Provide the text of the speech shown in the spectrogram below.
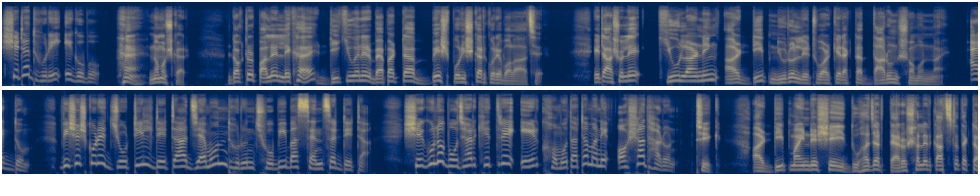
সেটা ধরেই এগোব। হ্যাঁ নমস্কার। ডক্টর পালের লেখায় ডিকিউএন এর ব্যাপারটা বেশ পরিষ্কার করে বলা আছে। এটা আসলে কিউ লার্নিং আর ডিপ নিউরাল নেটওয়ার্কের একটা দারুণ সমন্বয়। একদম। বিশেষ করে জটিল ডেটা যেমন ধরুন ছবি বা সেন্সর ডেটা সেগুলো বোঝার ক্ষেত্রে এর ক্ষমতাটা মানে অসাধারণ। ঠিক আর ডিপ মাইন্ডের সেই দু হাজার তেরো সালের কাজটা তো একটা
